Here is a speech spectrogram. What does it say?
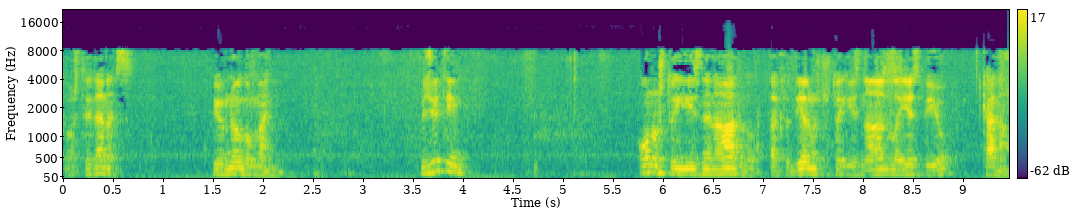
kao što je danas. Bio mnogo manji. Međutim, ono što je iznenadilo, dakle, dijelno što je iznenadilo, je bio kanal.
